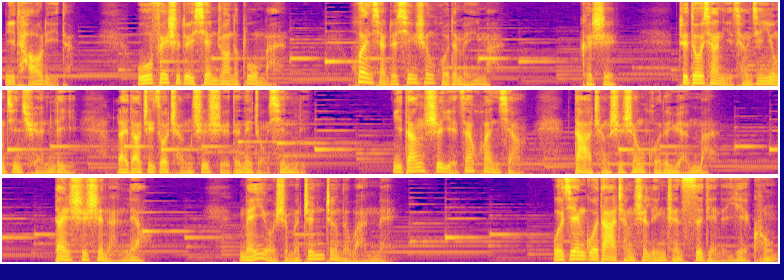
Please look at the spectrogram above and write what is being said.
你逃离的，无非是对现状的不满，幻想着新生活的美满。可是，这多像你曾经用尽全力来到这座城市时的那种心理。你当时也在幻想大城市生活的圆满。但世事难料，没有什么真正的完美。我见过大城市凌晨四点的夜空，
